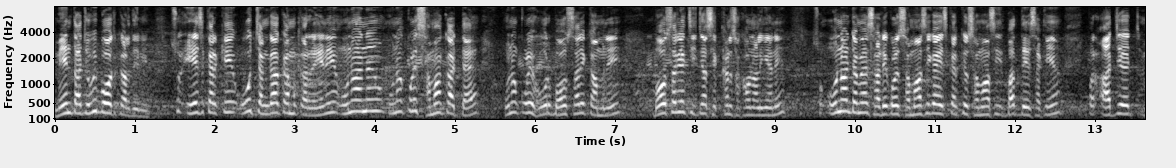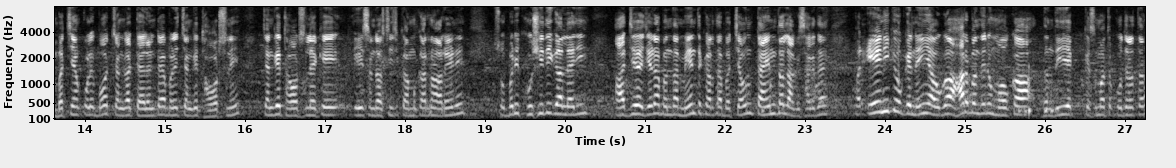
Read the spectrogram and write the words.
ਮਿਹਨਤ ਅੱਜ ਉਹ ਵੀ ਬਹੁਤ ਕਰਦੇ ਨੇ। ਸੋ ਇਸ ਕਰਕੇ ਉਹ ਚੰਗਾ ਕੰਮ ਕਰ ਰਹੇ ਨੇ। ਉਹਨਾਂ ਨੂੰ, ਉਹਨਾਂ ਕੋਲੇ ਸਮਾਂ ਘੱਟ ਹੈ, ਉਹਨਾਂ ਕੋਲੇ ਹੋਰ ਬਹੁਤ ਸਾਰੇ ਕੰਮ ਨੇ। ਬਹੁਤ ਸਾਰੀਆਂ ਚੀਜ਼ਾਂ ਸਿੱਖਣ ਸਿਖਾਉਣ ਵਾਲੀਆਂ ਨੇ। ਸੋ ਉਹਨਾਂ ਜਿਵੇਂ ਸਾਡੇ ਕੋਲ ਸਮਾਂ ਸੀਗਾ, ਇਸ ਕਰਕੇ ਉਹ ਸਮਾਂ ਅਸੀਂ ਵੱਧ ਦੇ ਸਕੇ ਹਾਂ। ਪਰ ਅੱਜ ਬੱਚਿਆਂ ਕੋਲੇ ਬਹੁਤ ਚੰਗਾ ਟੈਲੈਂਟ ਹੈ, ਬੜੇ ਚੰਗੇ ਥਾਟਸ ਨੇ। ਚੰਗੇ ਥਾਟਸ ਲੈ ਕੇ ਇਸ ਇੰਡਸਟਰੀ 'ਚ ਕੰਮ ਕਰਨ ਆ ਰਹੇ ਨੇ। ਸੋ ਬੜੀ ਖੁਸ਼ੀ ਦੀ ਗੱਲ ਹੈ ਜੀ, ਅੱਜ ਜਿਹੜਾ ਬੰਦਾ ਮਿਹਨਤ ਕਰਦਾ ਬੱਚਾ, ਉਹਨੂੰ ਟਾਈਮ ਤਾਂ ਲੱਗ ਸਕਦਾ ਪਰ ਇਹ ਨਹੀਂ ਕਿ ਉਹ ਅੱਗੇ ਨਹੀਂ ਆਊਗਾ, ਹਰ ਬੰਦੇ ਨੂੰ ਮੌਕਾ ਦਿੰਦੀ ਹੈ ਕਿਸਮਤ ਕੁਦਰਤ।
